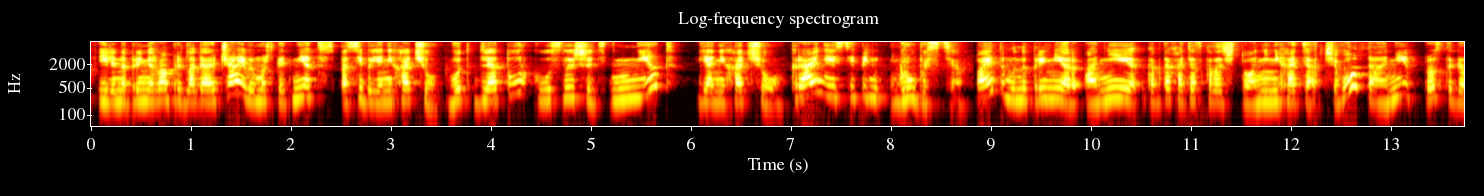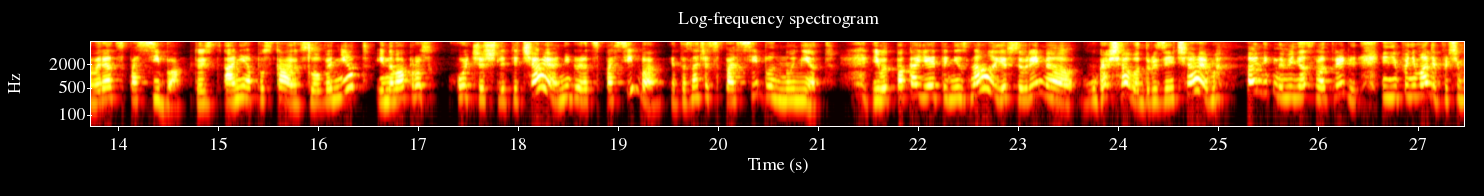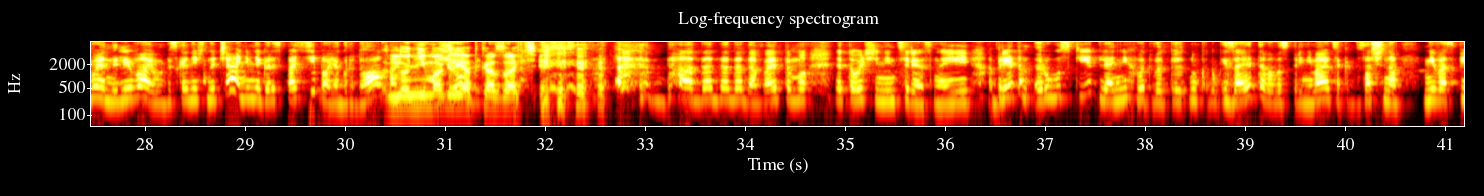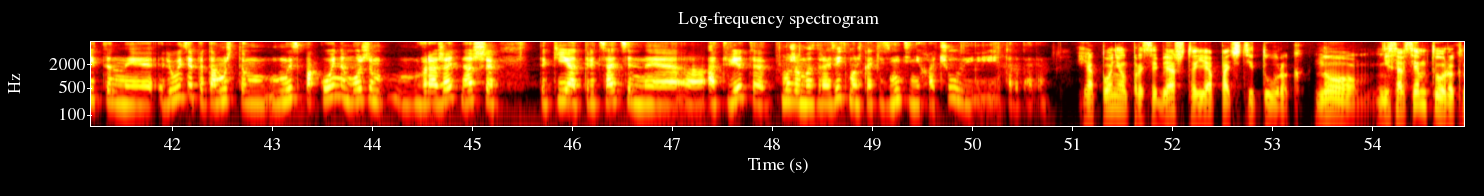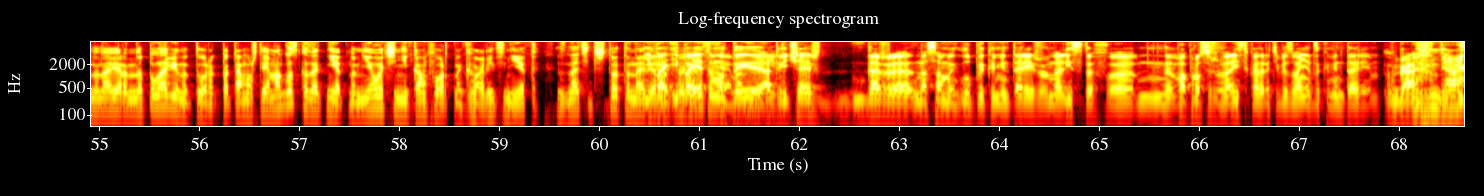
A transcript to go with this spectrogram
Или, например, вам предлагают чай, и вы можете сказать «нет, спасибо, я не хочу». Вот для турка услышать «нет» я не хочу. Крайняя степень грубости. Поэтому, например, они, когда хотят сказать, что они не хотят чего-то, они просто говорят спасибо. То есть они опускают слово нет, и на вопрос хочешь ли ты чаю, они говорят спасибо, это значит спасибо, но нет. И вот пока я это не знала, я все время угощала друзей чаем, они на меня смотрели и не понимали, почему я наливаю ему бесконечно чай, они мне говорят спасибо, я говорю, да, Но не могли бы». отказать. Да, да, да, да, да. Поэтому это очень интересно. И при этом русские для них вот, вот ну, из-за этого воспринимаются как достаточно невоспитанные люди, потому что мы спокойно можем выражать наши такие отрицательные э, ответы. Можем возразить, можно сказать, извините, не хочу и, и так далее. Я понял про себя, что я почти турок. Ну, не совсем турок, но, наверное, наполовину турок, потому что я могу сказать нет, но мне очень некомфортно говорить нет. Значит, что-то, наверное, И, по, и поэтому ты отвечаешь даже на самые глупые комментарии журналистов, э, вопросы журналистов, которые тебе звонят за комментарием. Да, да.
